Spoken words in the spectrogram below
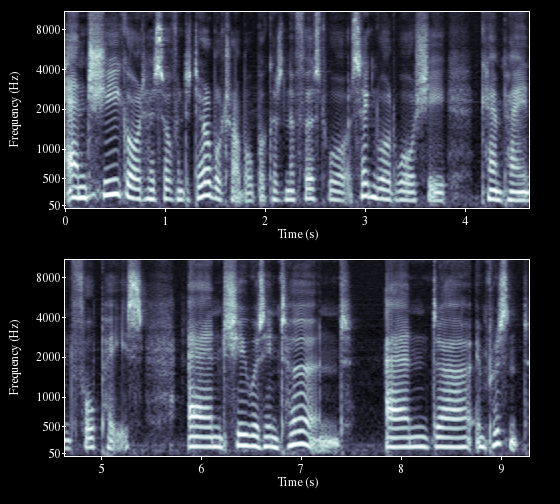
and she got herself into terrible trouble because in the First War, Second World War, she campaigned for peace, and she was interned and uh, imprisoned.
